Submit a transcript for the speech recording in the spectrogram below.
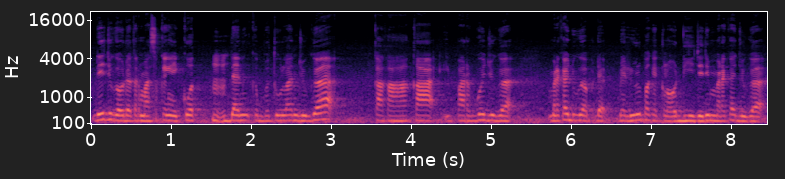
dia juga udah termasuk yang ikut. Dan kebetulan juga kakak-kakak ipar gue juga mereka juga da- dari dulu pakai Claudie. Jadi mereka juga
